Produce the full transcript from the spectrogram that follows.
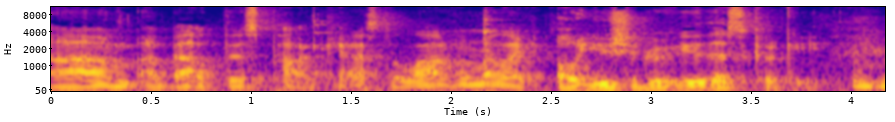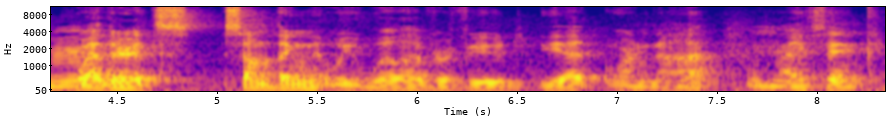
um, about this podcast, a lot of them are like, "Oh, you should review this cookie." Mm-hmm. Whether it's something that we will have reviewed yet or not, Mm-hmm. I think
